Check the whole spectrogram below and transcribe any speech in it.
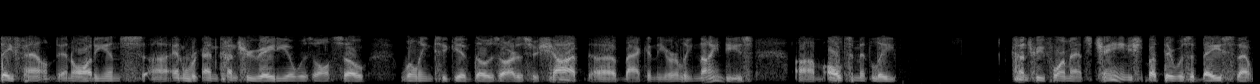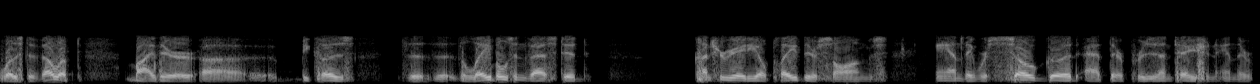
they found an audience, uh, and, and country radio was also willing to give those artists a shot uh, back in the early 90s. Um, ultimately, country formats changed, but there was a base that was developed by their uh, because the, the the labels invested, country radio played their songs, and they were so good at their presentation and their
